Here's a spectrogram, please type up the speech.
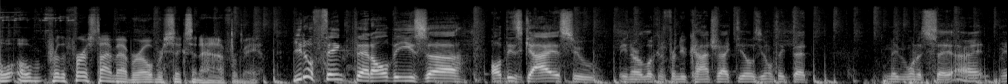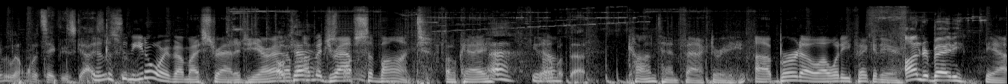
over, for the first time ever, over six and a half for me. You don't think that all these uh, all these guys who you know are looking for new contract deals, you don't think that maybe want to say, all right, maybe we don't want to take these guys. Hey, listen, early." you don't worry about my strategy, all right? I'm- Okay, I'm, a I'm just draft wondering. savant, okay? Eh, you know, know about that. content factory. Uh, Berto, uh, what are you picking here? Under, baby. Yeah.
